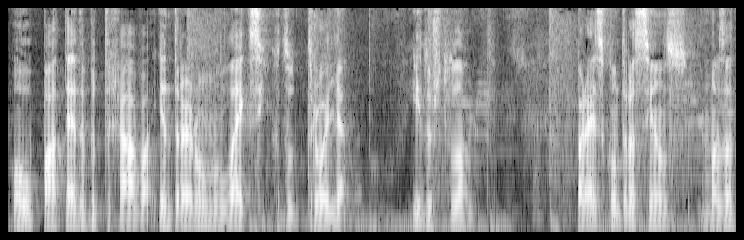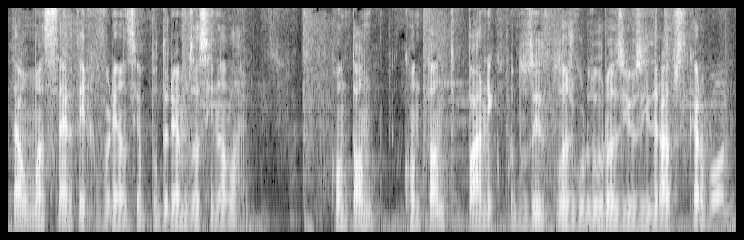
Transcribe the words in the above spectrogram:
ou o paté de beterraba entrarão no léxico do trolha e do estudante. Parece contrassenso, mas até uma certa irreverência poderemos assinalar. Com tanto, com tanto pânico produzido pelas gorduras e os hidratos de carbono,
